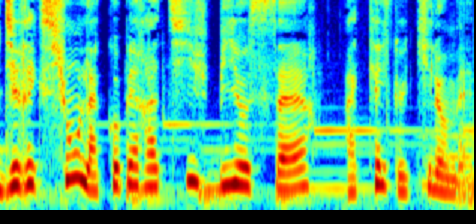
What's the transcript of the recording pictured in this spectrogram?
Direction la coopérative Biosphère à quelques kilomètres.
